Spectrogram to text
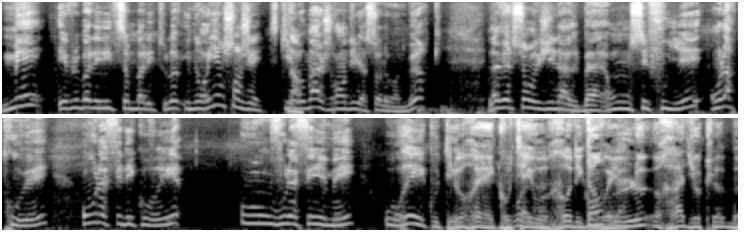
mais Everybody Needs Somebody to Love, ils n'ont rien changé. Ce qui est Non. l'hommage rendu à Solomon Burke. La version originale, ben, on s'est fouillé, on l'a retrouvée, on vous l'a fait découvrir, ou on vous l'a fait aimer, ou réécouter. Le réécouter Voilà. ou Dans redécouvrir. le Radio Club.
